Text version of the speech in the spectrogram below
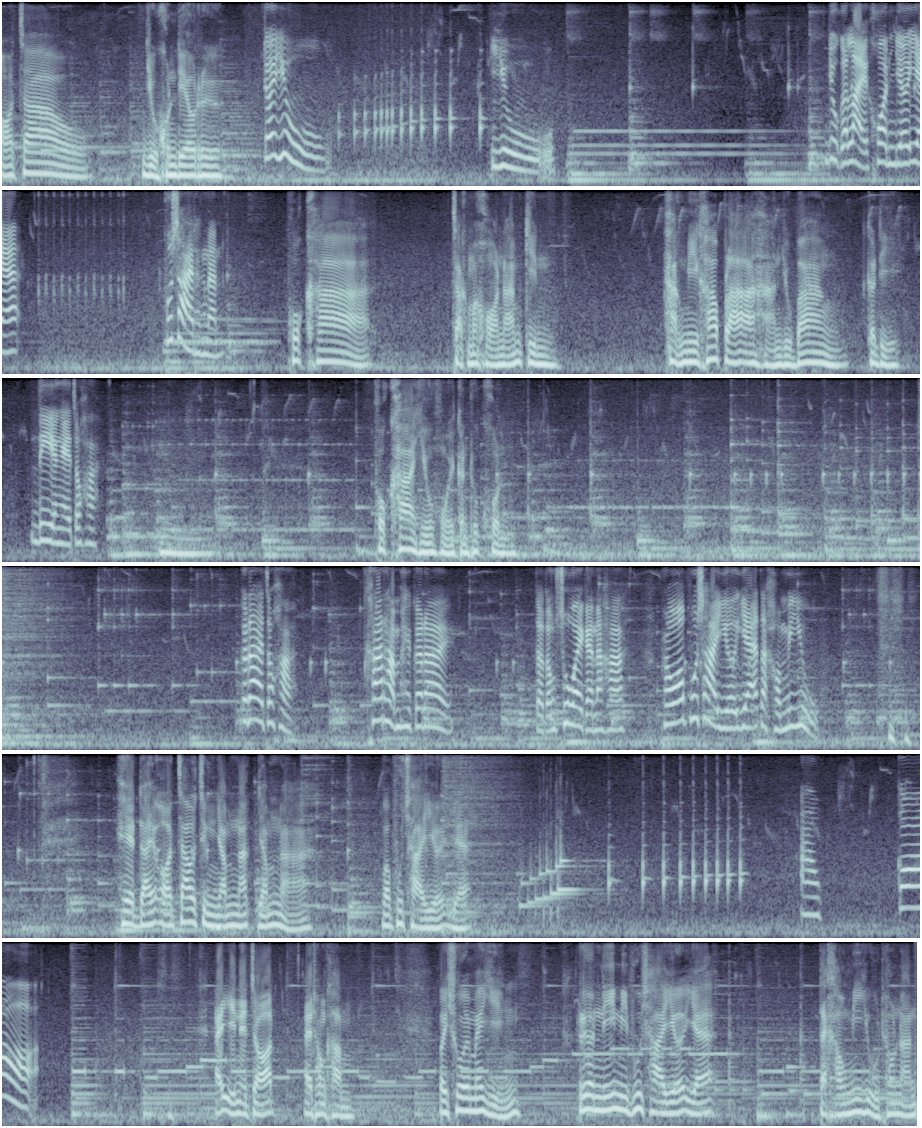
อ๋อเจ้า อยู่คนเดียวหรือ ก็อยู่ อยู่ อยู่กับหลายคนเยอะแยะ ผู้ชายทั้งนั้น พวกข้าจักมาขอน้ำกิน หากมีข้าวปลาอาหารอยู่บ้างก็ดี ดียังไงเจ้าค่ะพวกข้าหิวโหยกันทุกคน ก็ได้เจ้าค่ะ ข้าทำให้ก็ได้ แต่ต้องช่วยกันนะคะ เพราะว่าผู้ชายเยอะแยะแต่เขาไม่อยู่ เหตุใดอ๋อเจ้าจึงย้ำนักย้ำหนา ว่าผู้ชายเยอะแยะ เอาก็ ไออินไอจอร์ดไอทองคำไปช่วยแม่หญิง เรื่องนี้มีผู้ชายเยอะแยะ แต่เขามีอยู่เท่านั้น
